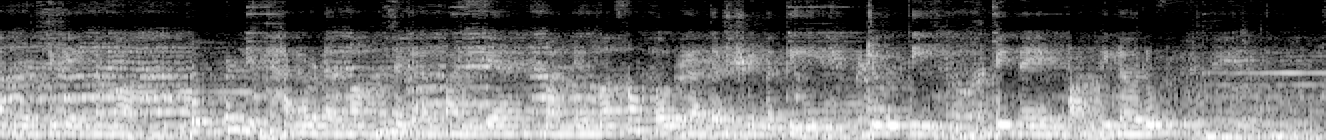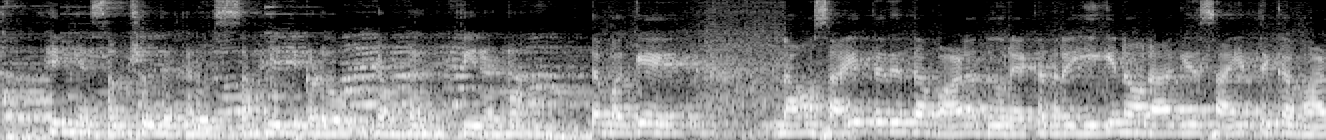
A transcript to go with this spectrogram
ಅದರೊಟ್ಟಿಗೆ ನಮ್ಮ ಹುಬ್ಬಳ್ಳಿ ಧಾರವಾಡ ಮಹಾನಗರ ಪಾಲಿಕೆ ಮಾನ್ಯ ಮಹಾಪೌರರಾದ ಶ್ರೀಮತಿ ಜ್ಯೋತಿ ವಿನಯ್ ಪಾಟೀಲ್ ಅವರು, ಹಿರಿಯ ಸಂಶೋಧಕರು, ಸಾಹಿತಿಗಳು ಡಾಕ್ಟರ್ ವೀರಣ್ಣ. ಬಗ್ಗೆ ನಾವು ಸಾಹಿತ್ಯದಿಂದ ಭಾಳ ದೂರ, ಯಾಕಂದರೆ ಈಗಿನವರಾಗಿ ಸಾಹಿತ್ಯಕ್ಕೆ ಭಾಳ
